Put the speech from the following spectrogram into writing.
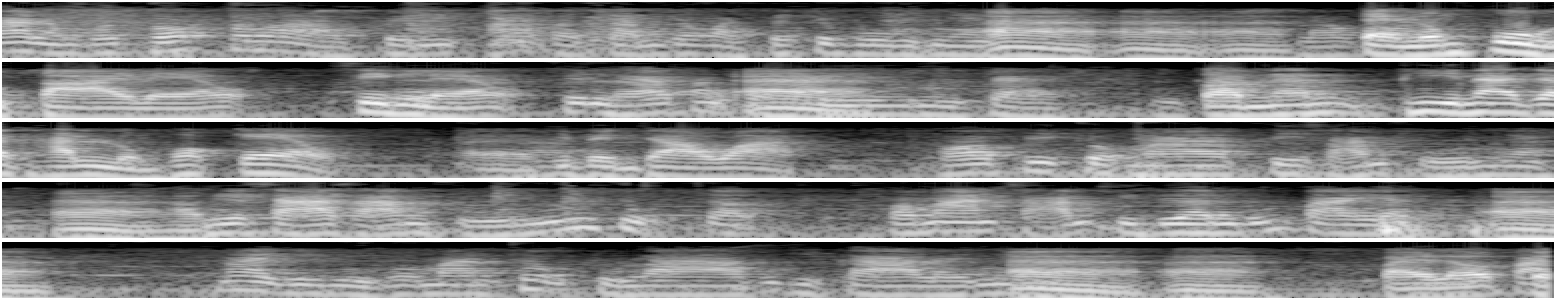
บ้านหลวงพ่อทบเพราะว่าเป็นพระประจำจังหวัดเพชรบูรณ์ไง อ่าอ่าอ่าเราก็ แต่หลวงปู่ตายแล้ว สิ้นแล้ว สิ้นแล้วตั้งแต่อ่า ปีหนึ่งแปดตอนนั้นพี่น่าจะทันหลวงพ่อแก้วเอ่อที่เป็นเจ้าวาดเพราะพี่จบมาปีสามศูนย์ไงอ่าครับ เมษาสามศูนย์รู้สึกจะประมาณสามสี่เดือนถึงไปอะอ่า น่าจะอยู่ประมาณช่วงตุลาพฤศจิกาอะไรเนี่ยอ่าอ่าไปแล้วไป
